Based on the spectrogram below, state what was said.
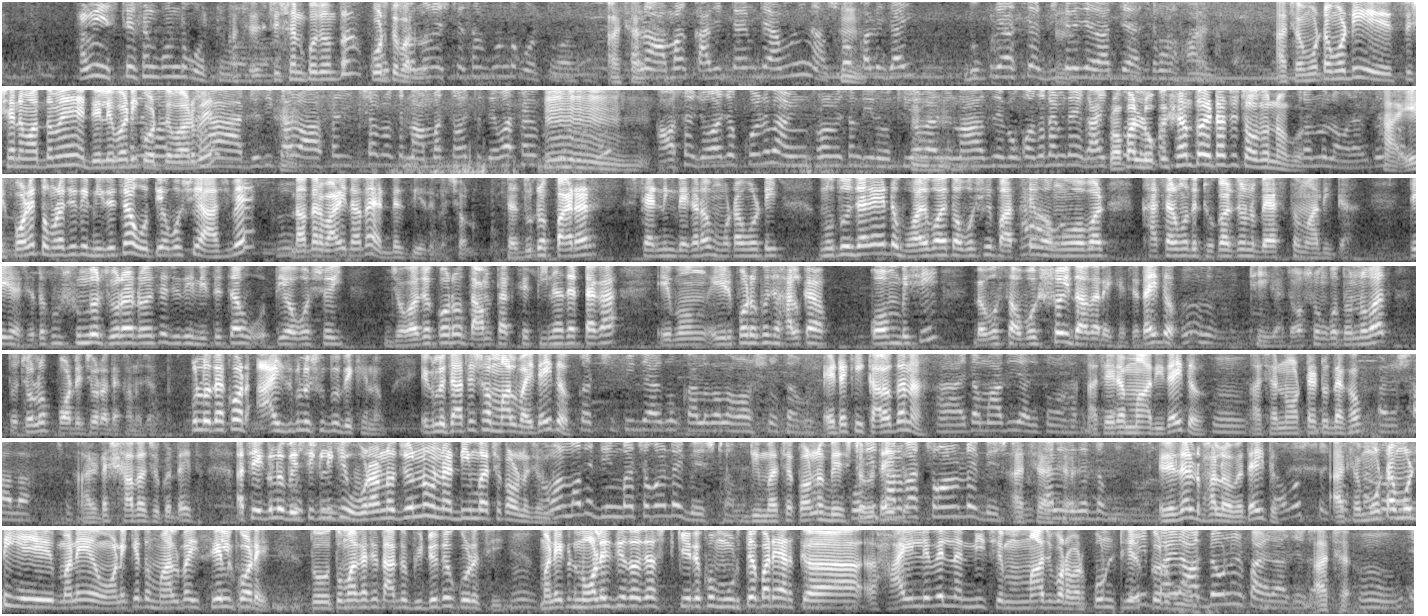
আমি স্টেশন পর্যন্ত করতে পারব। আচ্ছা স্টেশন পর্যন্ত করতে পারব। স্টেশন পর্যন্ত করতে পারব। আচ্ছা, আচ্ছা। আমার কাজের টাইমটা এমনই না সকালে যাই দুপুরে আসি আর বিকেলে যে রাতে আসি আমার হয় না। আচ্ছা মোটামুটি স্টেশনের মাধ্যমে ডেলিভারি করতে পারবে। হ্যাঁ যদি কারও আসার ইচ্ছা আমাকে নাম্বারটা হয়তো দেওয়া থাকবে যোগাযোগ করে নেবে আমি ইনফরমেশন দিয়ে দেবো কীভাবে না আসবে এবং তাকে গাইড প্রপার লোকেশন তো এটা হচ্ছে চন্দননগর। চন্দননগর হ্যাঁ এরপরে তোমরা যদি নিতে চাও অতি অবশ্যই আসবে। দাদার বাড়ি দাদা অ্যাড্রেস দিয়ে দেবে চলো। দুটো পায়রার স্ট্যান্ডিং দেখে নাও মোটামুটি নতুন জায়গায় একটু ভয় ভয় তো অবশ্যই পাচ্ছে এবং ও আবার খাঁচার মধ্যে ঢোকার জন্য ব্যস্ত মাদিটা। ঠিক আছে তো খুব সুন্দর জোড়া রয়েছে যদি নিতে চাও অতি অবশ্যই যোগাযোগ করো দাম থাকছে তিন হাজার টাকা এবং এরপরে কিছু হালকা কম বেশি ব্যবস্থা অবশ্যই দাদা রেখেছে তাই তো। ঠিক আছে অসংখ্য ধন্যবাদ। তো চলো পরে চোরা দেখানো যাক। এগুলো দেখো আর আইসগুলো শুধু দেখে নাও। এগুলো যাচ্ছে সব মালবাই তাই তো? এটা কি কালো দানা? হ্যাঁ এটা মাদি আছে তোমার হাতে। আচ্ছা এটা মাদি তাই তো? আচ্ছা নটটা একটু দেখাও। আর সাদা আর এটা সাদা চোখের তাই তো? আচ্ছা এগুলো বেসিক্যালি কি ওড়ানোর জন্য না ডিম বাচ্চা করানোর জন্য? আমার মতে ডিম বাচ্চা করাটাই বেস্ট হবে। ডিম বাচ্চা করানো বেস্ট হবে তাই তো? বাচ্চা করানোটাই বেস্ট আচ্ছা, আচ্ছা। রেজাল্ট ভালো হবে তাই তো? আচ্ছা মোটামুটি মানে অনেকে তো মালবাই সেল করে। তো তোমার কাছে তো আগে ভিডিওতেও করেছি। মানে একটু নলেজ দিয়ে দাও জাস্ট কীরকম উঠতে পারে আর হাই লেভেল না নিচে মাঝ বরাবর? কোন ঠেস করে পায়রা আপ ডাউনের পায়রা আছে আচ্ছা।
